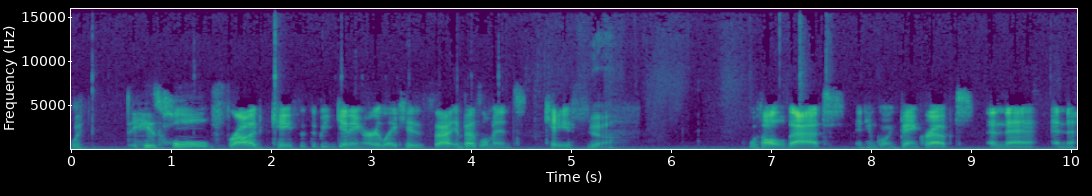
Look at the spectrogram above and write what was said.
with his whole fraud case at the beginning, or like his uh, embezzlement case, yeah with all of that, and him going bankrupt, and then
